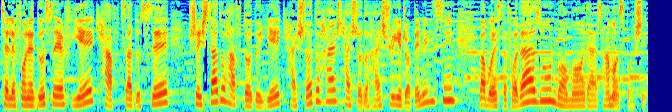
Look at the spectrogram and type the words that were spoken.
تلفن دو صرف یک هفتصد و سه ششصد و یک هشتاد و هشت هشتاد و هشت رو یه جا بنویسین و با استفاده از اون با ما در تماس باشید.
